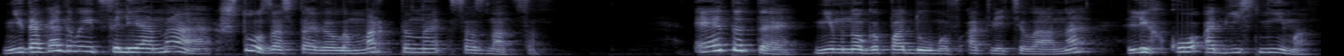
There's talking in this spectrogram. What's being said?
не догадывается ли она, что заставило Марктона сознаться. «Это-то, немного подумав, — ответила она, — легко объяснимо.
